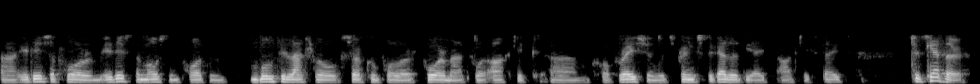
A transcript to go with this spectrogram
Uh, it is a forum. It is the most important multilateral circumpolar format for Arctic um, cooperation, which brings together the eight Arctic states together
